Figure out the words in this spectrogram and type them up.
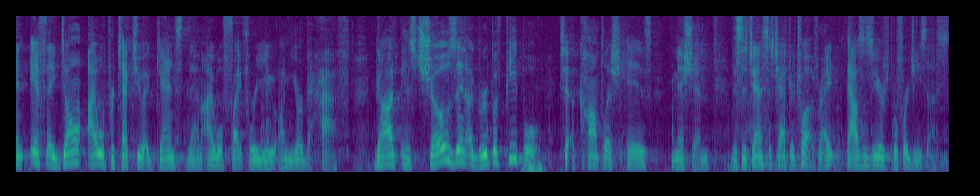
And if they don't, I will protect you against them. I will fight for you on your behalf. God has chosen a group of people to accomplish his mission. This is Genesis chapter 12, right? Thousands of years before Jesus.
